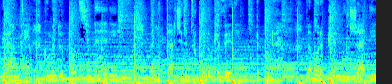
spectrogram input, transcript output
grandi, come due pozzi neri, per buttarci dentro quello che vedi. Eppure, l'amore che non cedi,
